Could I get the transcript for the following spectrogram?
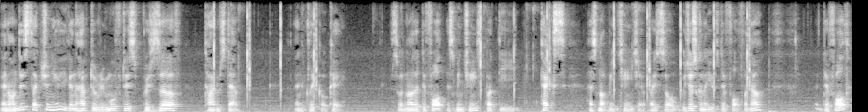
And on this section here, you're going to have to remove this preserve timestamp and click OK. So now the default has been changed, but the text has not been changed yet, right? So we're just going to use default for now. Default.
